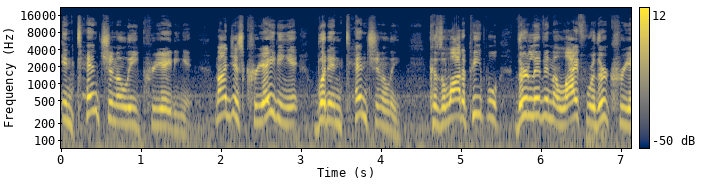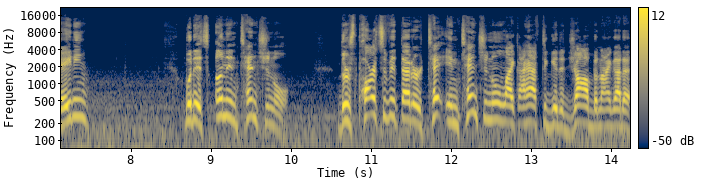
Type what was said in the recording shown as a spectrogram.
intentionally creating it. Not just creating it, but intentionally. Because a lot of people, they're living a life where they're creating, but it's unintentional. There's parts of it that are te- intentional, like I have to get a job and I got to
